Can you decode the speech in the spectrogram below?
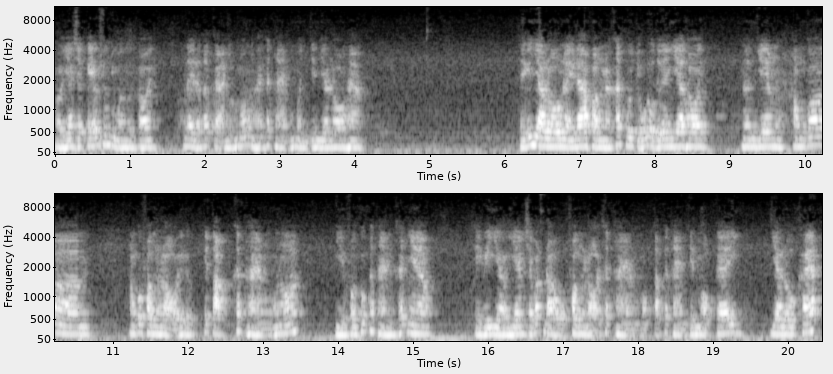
rồi Giang sẽ kéo xuống cho mọi người coi. Đây là tất cả những mối quan hệ khách hàng của mình trên Zalo ha. Thì cái Zalo này đa phần là khách của chủ đầu tư An Gia thôi. Nên Giang không có um, không có phân loại được cái tập khách hàng của nó. Nhiều phân khúc khách hàng khác nhau. Thì bây giờ Giang sẽ bắt đầu phân loại khách hàng, một tập khách hàng trên một cái Zalo khác.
